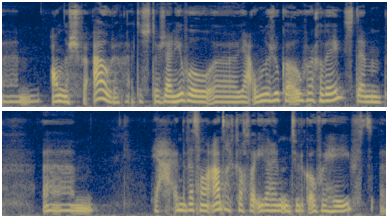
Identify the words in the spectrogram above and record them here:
um, anders verouderen. Dus er zijn heel veel uh, ja, onderzoeken over geweest. En, um, ja, en de wet van aantrekkingskracht, waar iedereen natuurlijk over heeft, uh,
